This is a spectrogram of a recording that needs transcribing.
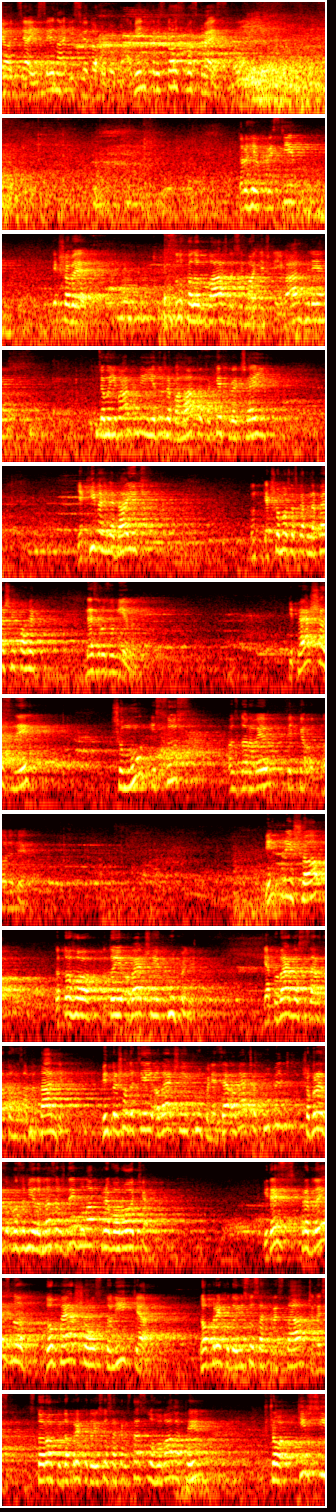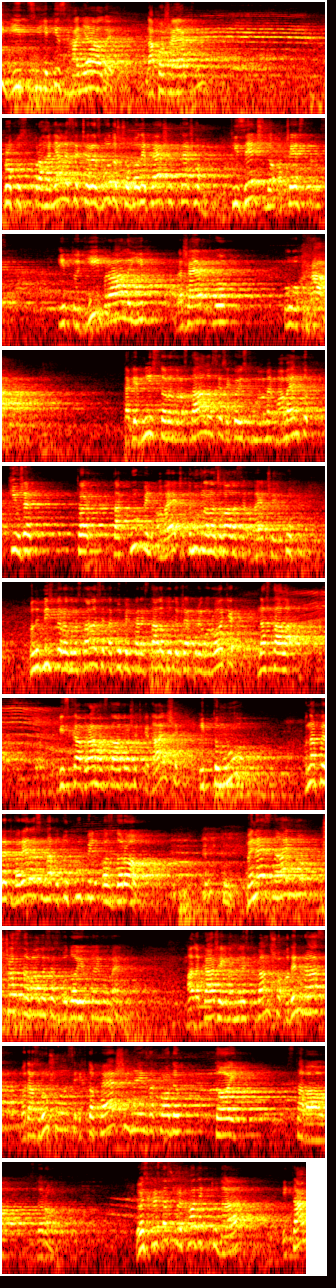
ім'я Отця і Сина, і Святого Духа. Амінь. Христос Воскрес! Дорогі в Христі, якщо ви слухали уважно сьогоднішнє Євангеліє, в цьому Євангелії є дуже багато таких речей, які виглядають, ну, якщо можна сказати, на перший погляд, незрозумілими. І перша з них, чому Ісус оздоровив тільки одну людину. Він прийшов до, того, до тої овечої купелі. Я повернуся зараз до того запитання. Він прийшов до цієї овечої купелі. Ця овеча купель, щоб ви розуміли, вона завжди була привороття. І десь приблизно до першого століття, до приходу Ісуса Христа, чи десь 100 років до приходу Ісуса Христа, слугувала тим, що ті всі вівці, які зганяли на пожертву, проганялися через воду, щоб вони першу першу фізично очистилися. І тоді брали їх на жертву у храм. Так як місто розросталося з якогось моменту, ті вже та, та купіль овечі, тому вона називалася овечою купель. Коли місто розросталося, та купіль перестала бути вже при воротях, настала війська брама стала трошечки далі, і тому вона перетворилася на оту купіль оздоровлення. Ми не знаємо, що ставалося з водою в той момент. Але каже Євангелист Іван, що один раз вода зрушувалася, і хто перший в неї заходив, той ставав здоровим. І ось Христос приходить туди, і там,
